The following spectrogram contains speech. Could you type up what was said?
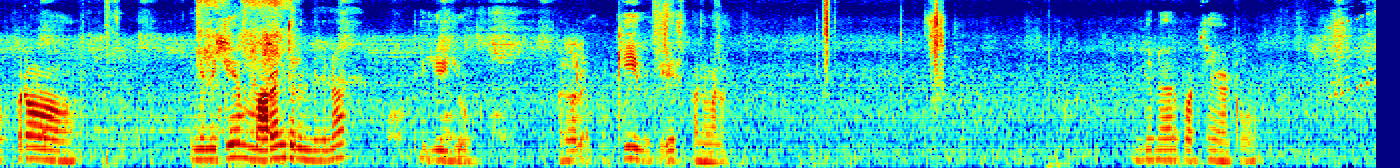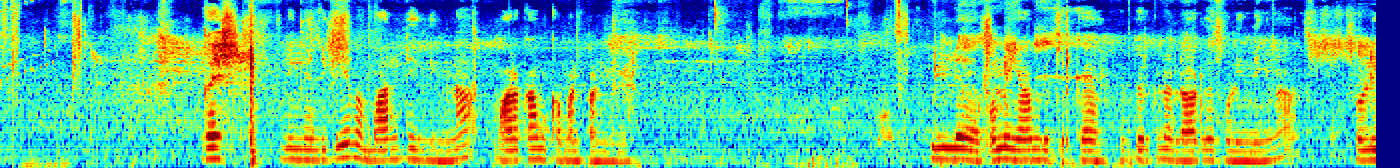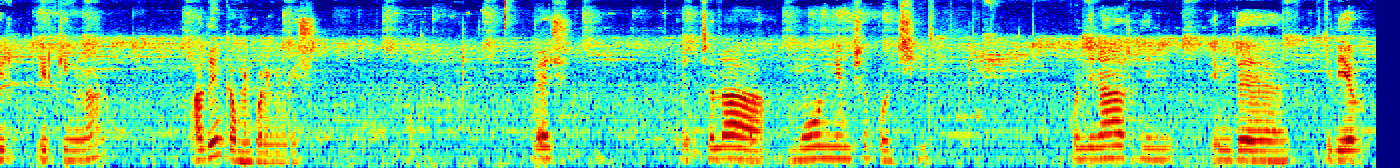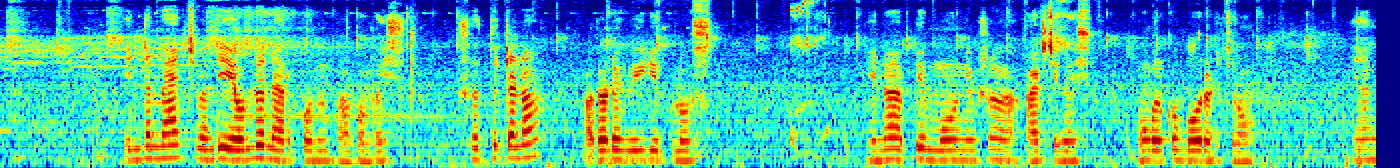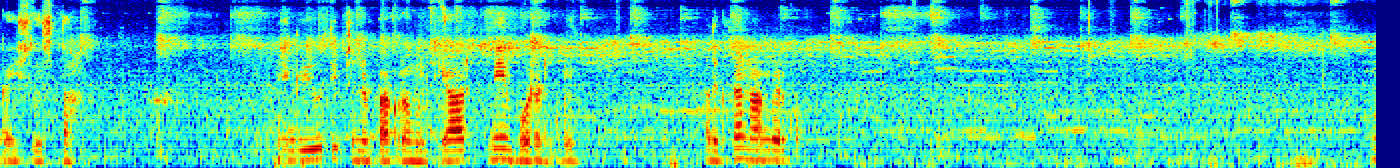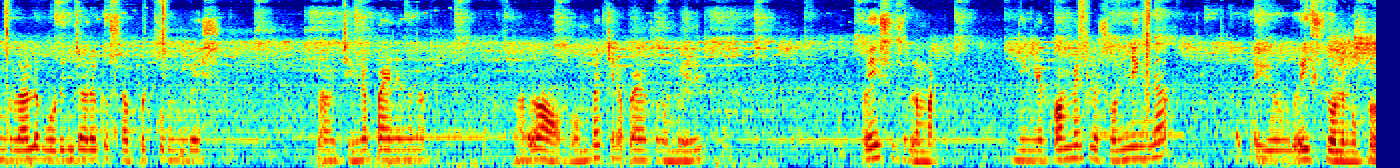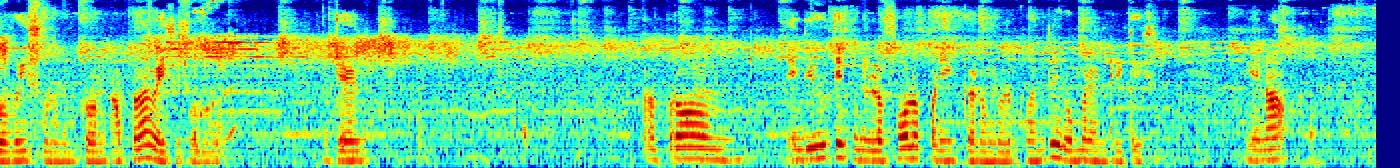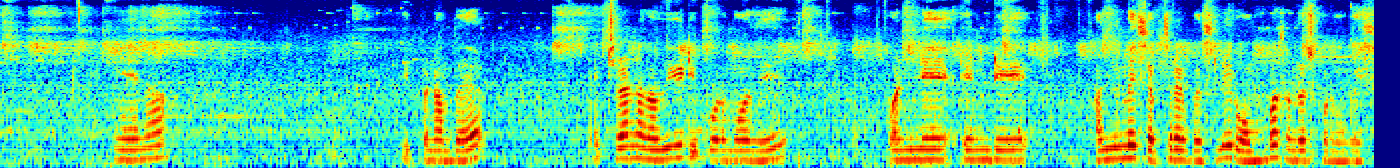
அப்புறம் இன்றைக்கே மறந்துருந்தீங்கன்னா ஐயோ பரவாயில்ல. கீ வேஸ்ட் பண்ண வேணாம். இந்த நேரம் பார்த்து தான் ஏட்டுவோம் கைஸ் நீங்கள் இந்த கேமை மறந்துருந்தீங்கன்னா மறக்காமல் கமெண்ட் பண்ணுங்க. இல்லை ஒன்றும் ஞாபகம் வச்சுருக்கேன். இப்போ இருக்க நான் விளாடுவேன் சொல்லியிருந்தீங்கன்னா சொல்லி இருக்கீங்கன்னா அதையும் கமெண்ட் பண்ணுங்க கைஸ் கைஸ் ஆக்சுவலாக மூணு நிமிஷம் போச்சு கொஞ்ச நேரம் இந்த- இந்த இது எவ் இந்த மேட்ச் வந்து எவ்வளோ நேரம் போகுதுன்னு பார்ப்போம் கைஸ் செத்துட்டேன்னா அதோட வீடியோ க்ளோஸ் ஏன்னா அப்படியே மூணு நிமிஷம் ஆயிடுச்சு கைஸ் உங்களுக்கும் போர் அடிச்சிரும். ஏன் கைஸ் வேஸ்ட்டா எங்கள் யூடியூப் சேனல் பார்க்குறவங்களுக்கு யாருக்குமே போர் அடிக்கக்கூடாது. அதுக்கு தான் நாங்கள் இருக்கோம். உங்களால் முடிஞ்ச அளவுக்கு சப்போர்ட் கொடுங்க கைஸ் நாங்கள் சின்ன பையனுங்க தான். அதுவும் ரொம்ப சின்ன பையன் ரொம்ப வயசு சொல்ல மாட்டோம். நீங்கள் கமெண்ட்டில் சொன்னீங்கன்னா ஐயோ வயசு சொல்லுங்கள் ப்ரோ வயசு சொல்லுங்கள் ப்ரோன்னு அப்போ தான் வயசு சொல்லுவோம் ஓகே அப்புறம் எங்கள் யூடியூப் சேனலில் ஃபாலோ பண்ணியிருக்கிறவங்களுக்கு வந்து ரொம்ப நன்றி கைஸ் ஏன்னா ஏன்னா இப்போ நம்ம ஆக்சுவலாக நாங்கள் வீடியோ போடும்போது ஒன்று ரெண்டு அந்தமாரி சப்ஸ்கிரைபர்ஸ்லேயே ரொம்ப சந்தோஷப்படுவோம் கைஸ்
